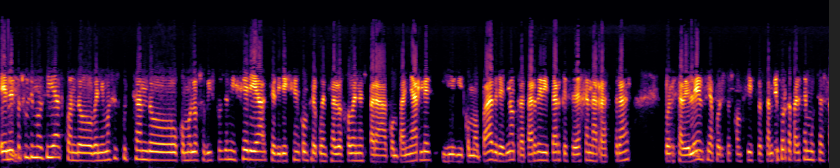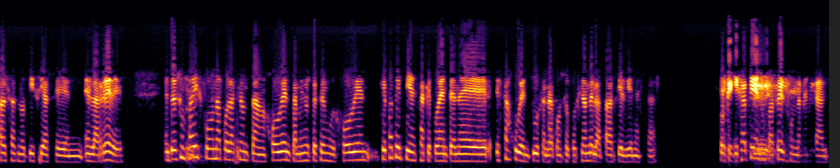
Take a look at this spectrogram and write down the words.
En estos últimos días, cuando venimos escuchando cómo los obispos de Nigeria se dirigen con frecuencia a los jóvenes para acompañarles y, como padres, ¿no? Tratar de evitar que se dejen arrastrar por esta violencia, por estos conflictos, también porque aparecen muchas falsas noticias en, las redes. Entonces, un país con una población tan joven, también usted es muy joven, ¿qué papel piensa que pueden tener esta juventud en la consecución de la paz y el bienestar? Porque quizá tiene un eh, papel fundamental.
